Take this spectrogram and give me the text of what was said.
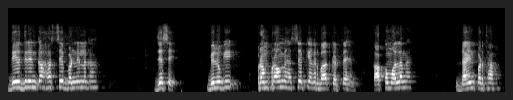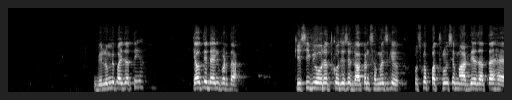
धीरे धीरे इनका हस्तक्षेप बढ़ने लगा। जैसे, बिलों की परंपराओं में हस्तक्षेप की अगर बात करते हैं तो आपको मालूम है, डाइन प्रथा बिलों में पाई जाती है। क्या होती है डाइन प्रथा? किसी भी औरत को जैसे डाकन समझ के उसको पत्थरों से मार दिया जाता है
